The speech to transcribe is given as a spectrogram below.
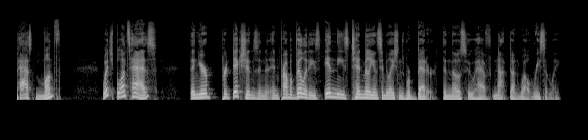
past month, which Blunts has, then your predictions and, and probabilities in these 10 million simulations were better than those who have not done well recently.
